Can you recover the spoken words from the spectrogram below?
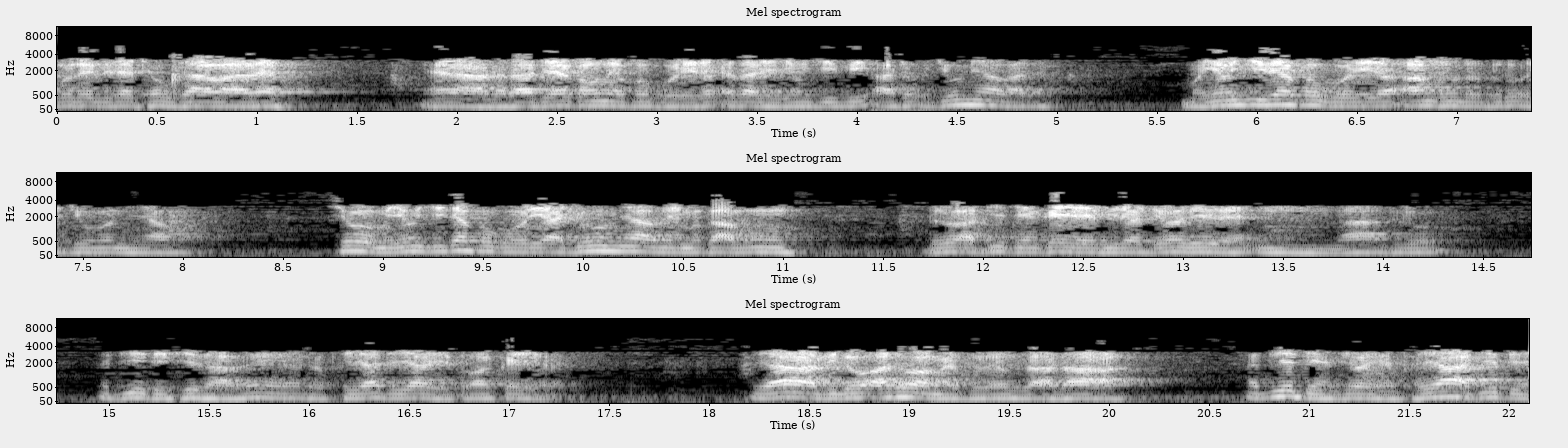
ကိုယ်လေးတွေထုတ်ထားပါလေ အဲ့ဒါသရတရားကောင်းတဲ့ပုဂ္ဂိုလ်တွေတော့အဲ့ဒါတွေယုံကြည်ပြီးအားထုတ်အကျိုးများပါလေမယုံကြည်တဲ့ပုဂ္ဂိုလ်တွေတော့အားထုတ်လို့သူတို့အကျိုးမများဘူးကျိုးမယုံကြည်တဲ့ပုဂ္ဂိုလ်တွေကအကျိုးမများဘူးမကဘူးသူတို့အပြစ်တင်ခဲ့ရပြီးတော့ပြောသေးတယ်อืมဒါသူတို့အပြစ်တွေဖြစ်တာပဲလို့ဘုရားတရားတွေသွားခဲ့ရတယ်ဘုရားကဒီလိုအားထုတ်ရမယ်ဆိုတဲ့ဥစ္စာဒါအပြစ်တင်ပြောရင်ဘုရားအပြစ်တင်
